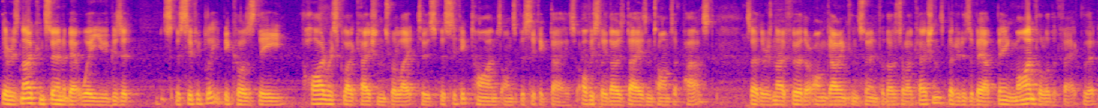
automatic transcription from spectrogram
There is no concern about where you visit specifically because the high risk locations relate to specific times on specific days. Obviously, those days and times have passed, so there is no further ongoing concern for those locations, but it is about being mindful of the fact that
